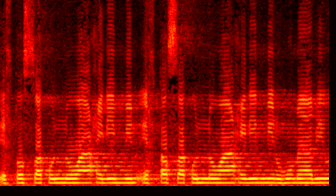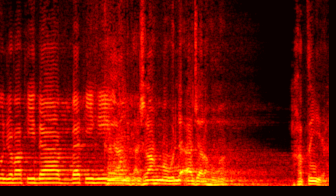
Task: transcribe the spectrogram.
اختص كل واحد من اختص كل واحد منهما بأجرة دابته. كان عندك أجراهما ولا آجرهما؟ خطية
